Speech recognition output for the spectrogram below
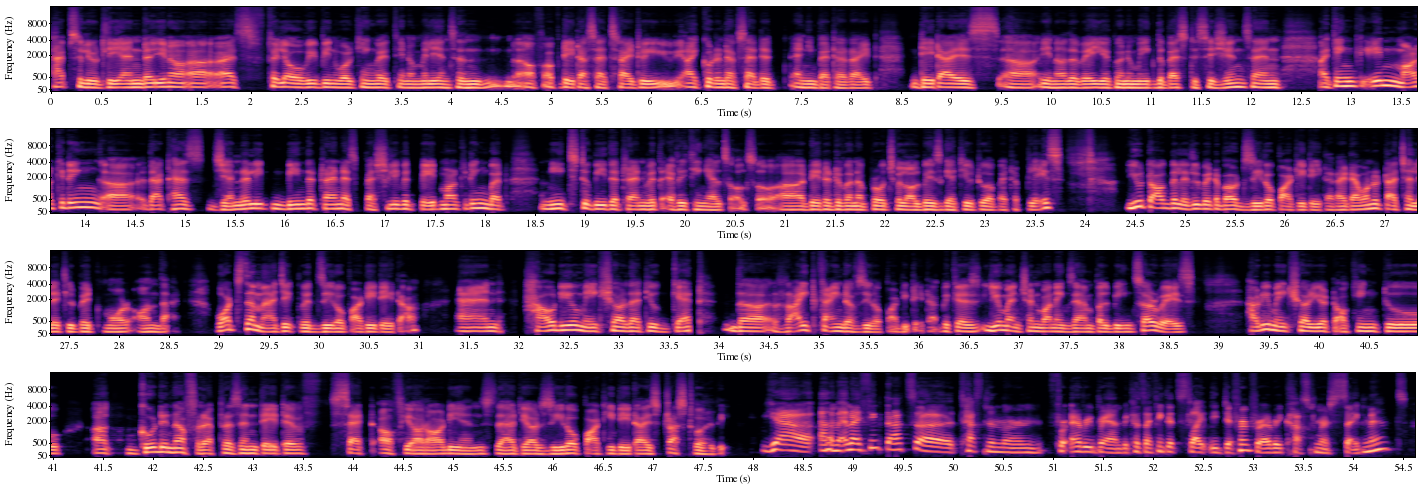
Absolutely. And, uh, you know, uh, as Phyllo, we've been working with, you know, millions of, of data sets, right? We, I couldn't have said it any better, right? Data is, uh, you know, the way you're going to make the best decisions. And I think in marketing, uh, that has generally been the trend, especially with paid marketing, but needs to be the trend with everything else also. Uh, data driven approach will always get you to a better place. You talked a little bit about zero party data, right? I want to touch a little bit more on that. What's the magic with zero party data? And how do you make sure that you get the right kind of zero party data? Because you mentioned one example being surveys. How do you make sure you're talking to a good enough representative set of your audience that your zero party data is trustworthy? Yeah. Um, and I think that's a test and learn for every brand because I think it's slightly different for every customer segment.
